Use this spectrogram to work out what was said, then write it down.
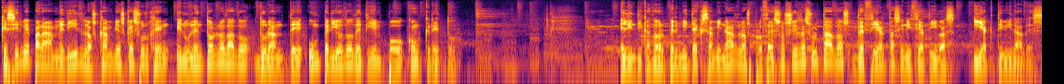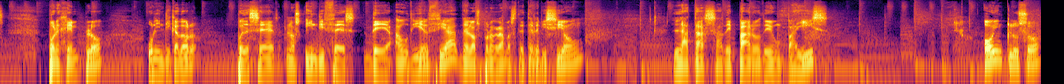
que sirve para medir los cambios que surgen en un entorno dado durante un periodo de tiempo concreto. El indicador permite examinar los procesos y resultados de ciertas iniciativas y actividades. Por ejemplo, un indicador puede ser los índices de audiencia de los programas de televisión, la tasa de paro de un país o incluso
